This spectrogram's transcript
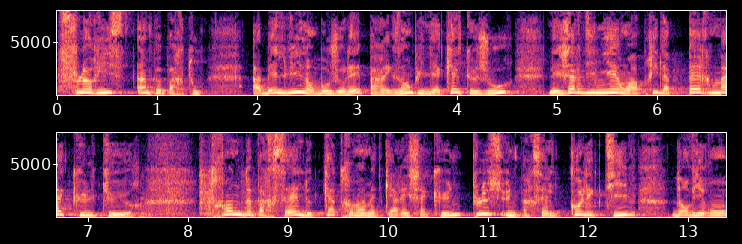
fleurissent un peu partout. À Belleville, en Beaujolais, par exemple, il y a quelques jours, les jardiniers ont appris la permaculture. 32 parcelles de 80 mètres carrés chacune, plus une parcelle collective d'environ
